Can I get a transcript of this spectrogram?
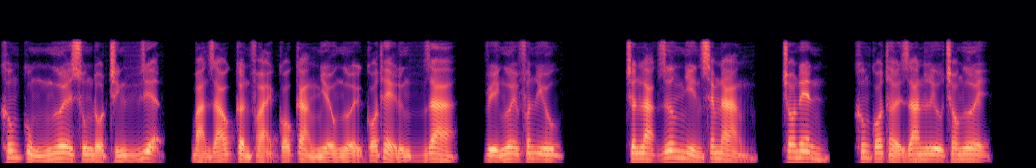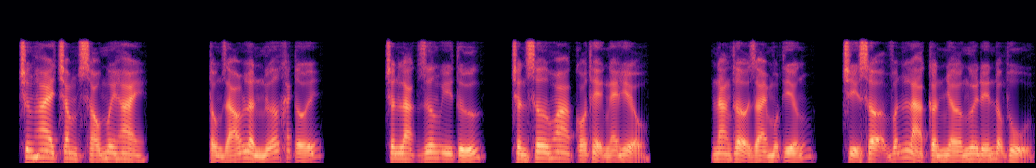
không cùng ngươi xung đột chính diện, bản giáo cần phải có càng nhiều người có thể đứng ra, vì ngươi phân ưu. Trần Lạc Dương nhìn xem nàng, cho nên, không có thời gian lưu cho ngươi. chương 262 Tổng giáo lần nữa khách tới. Trần Lạc Dương ý tứ, Trần Sơ Hoa có thể nghe hiểu. Nàng thở dài một tiếng, chỉ sợ vẫn là cần nhờ ngươi đến động thủ,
